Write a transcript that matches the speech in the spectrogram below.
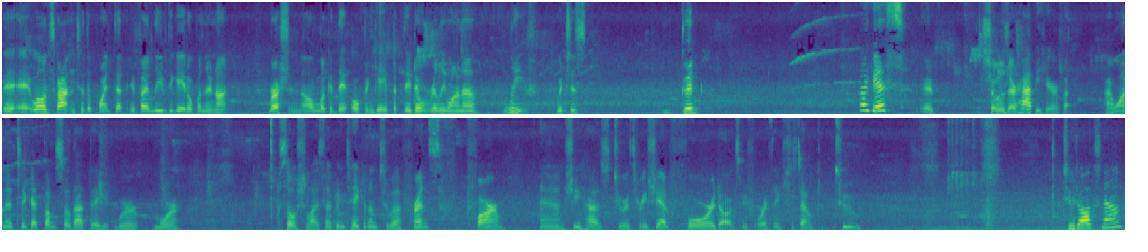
it, it, well it's gotten to the point that if i leave the gate open they're not Russian. I'll look at the open gate, but they don't really want to leave, which is good. I guess it shows they're happy here, but I wanted to get them so that they were more socialized. I've been taking them to a friend's farm, and she has two or three. She had four dogs before. I think she's down to two. Two dogs now?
